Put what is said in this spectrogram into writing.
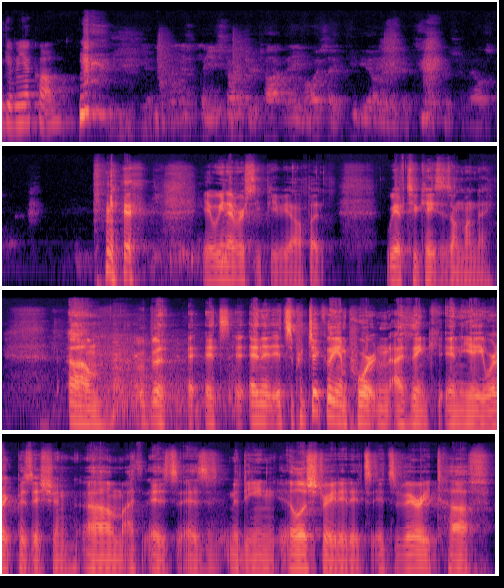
give me a call. when you start your talk, you always say PVL from elsewhere. yeah, we never see PVL, but we have two cases on Monday. Um, but it's and it's particularly important, I think, in the aortic position. Um, as as Nadeen illustrated, it's it's very tough,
